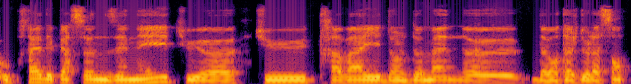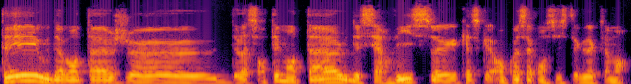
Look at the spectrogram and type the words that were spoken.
auprès des personnes aînées, tu euh, tu travailles dans le domaine euh, davantage de la santé ou davantage euh, de la santé mentale ou des services. Qu'est-ce que, en quoi ça consiste exactement?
